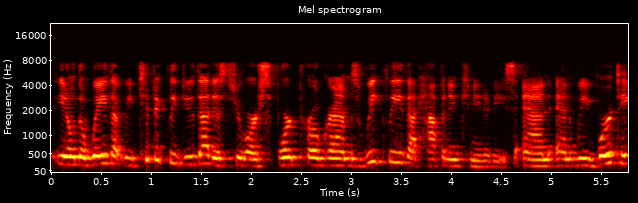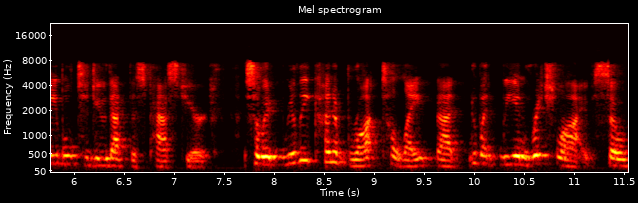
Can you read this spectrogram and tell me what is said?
you know, the way that we typically do that is through our sport programs weekly that happen in communities. And, and we weren't able to do that this past year. So it really kind of brought to light that but we enrich lives. So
